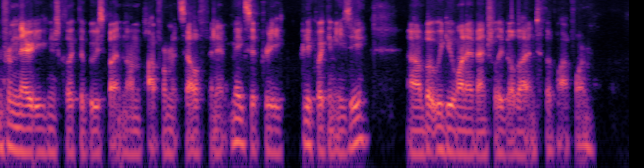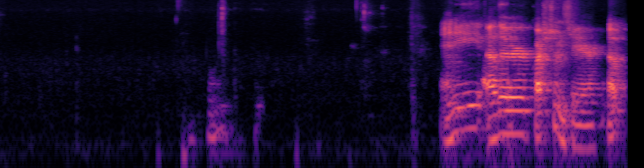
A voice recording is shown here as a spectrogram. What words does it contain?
And from there, you can just click the boost button on the platform itself, and it makes it pretty pretty quick and easy uh, but we do want to eventually build that into the platform. Any other questions here? Oh.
